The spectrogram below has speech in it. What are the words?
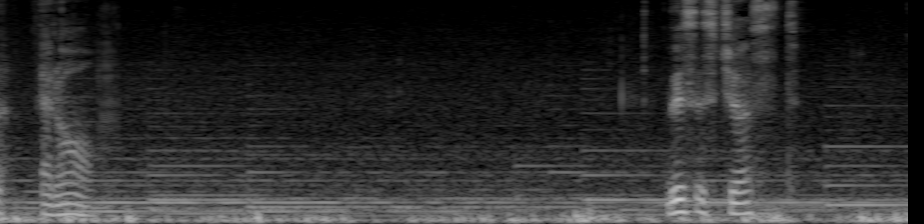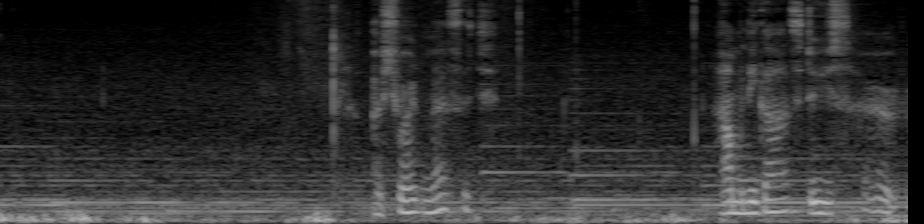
at all. This is just a short message. How many gods do you serve?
